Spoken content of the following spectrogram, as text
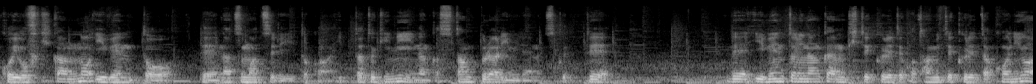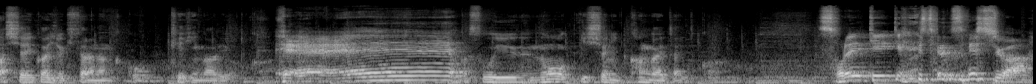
こういうオフ期間のイベントで夏祭りとか行った時になんかスタンプラリーみたいなの作ってでイベントに何回も来てくれてこう貯めてくれた子には試合会場来たらなんかこう景品があるよとか。へえなんかそういうのを一緒に考えたりとか。それ経験してる選手は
